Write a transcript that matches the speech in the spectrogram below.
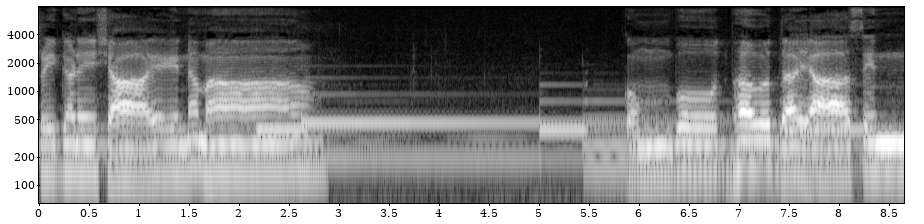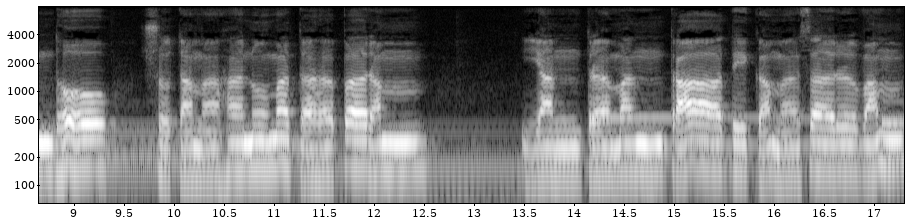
श्रीगणेशाय नमः। कुम्भोद्भवदया सिन्धो श्रुतं हनुमतः परं यन्त्रमन्त्रादिकं सर्वं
